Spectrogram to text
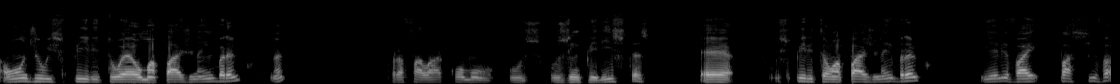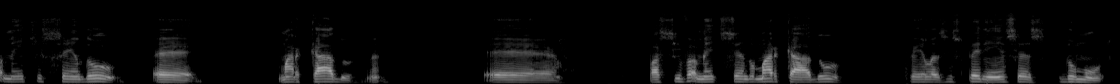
onde o espírito é uma página em branco, né? Para falar como os, os empiristas, é, o espírito é uma página em branco e ele vai passivamente sendo é, marcado, né? É, passivamente sendo marcado pelas experiências do mundo.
